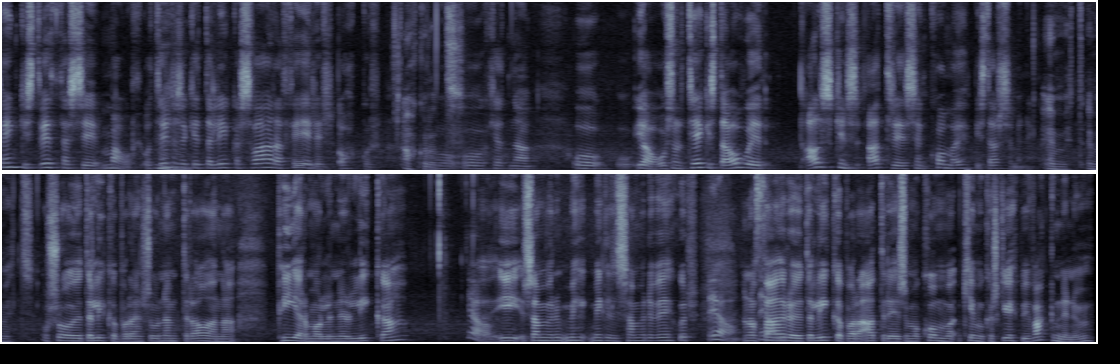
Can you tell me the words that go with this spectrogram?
fengist við þessi mál og til þess að geta líka svara fyrir okkur Akkurat. og, og hérna og, og, já, og svona tekist á við allskynns atriði sem koma upp í starfseminni Einmitt, einmitt. Og svo þetta líka bara eins og nefndir áðan að PR-málin eru líka já, í mikil samveru við ykkur. já, Þannig að það eru þetta líka bara atriði sem að koma, kemur kannski upp í vagninum,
